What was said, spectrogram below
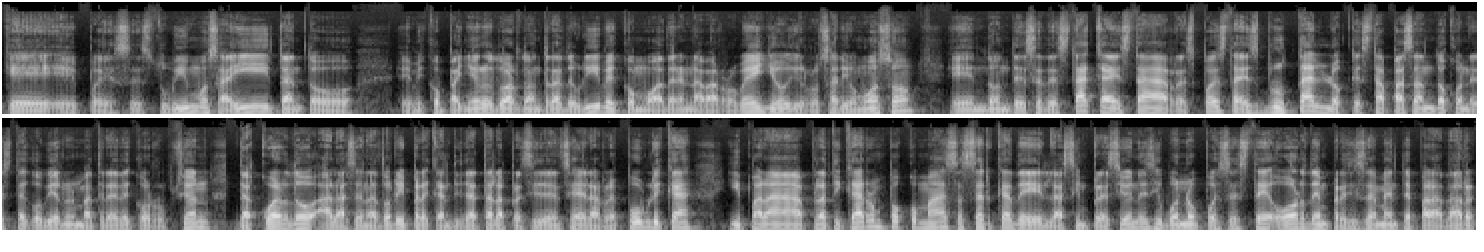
que eh, pues estuvimos ahí, tanto eh, mi compañero Eduardo Andrade Uribe como Adrián Navarro Bello y Rosario Mozo, en donde se destaca esta respuesta. Es brutal lo que está pasando con este gobierno en materia de corrupción, de acuerdo a la senadora y precandidata a la presidencia de la República. Y para platicar un poco más acerca de las impresiones y bueno, pues este orden precisamente para dar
